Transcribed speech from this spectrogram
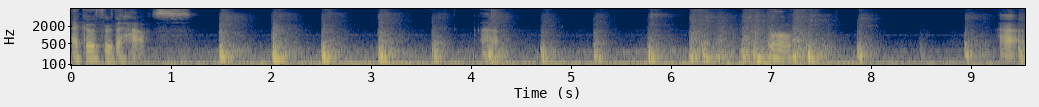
echo through the house. Um, well, uh,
